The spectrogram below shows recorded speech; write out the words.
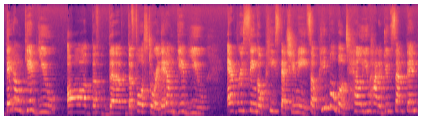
they don't give you all the, the, the full story. They don't give you every single piece that you need. So people will tell you how to do something,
